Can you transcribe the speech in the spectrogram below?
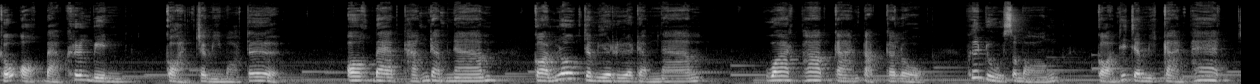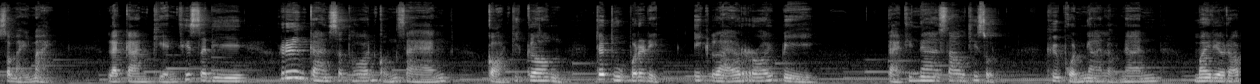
เขาออกแบบเครื่องบินก่อนจะมีมอเตอร์ ออกแบบถังดำน้ำก่อนโลกจะมีเรือดำน้ำวาดภาพการตัดกะโหลก เพื่อดูสมองก่อนที่จะมีการแพทย์สมัยใหม่ และการเขียนทฤษฎีเรื่องการสะท้อนของแสง ก่อนที่กล้องจะถูกประดิษฐ์ อีกหลายร้อยปี แต่ที่น่าเศร้าที่สุด คือผลงานเหล่านั้นไม่ได้รับ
